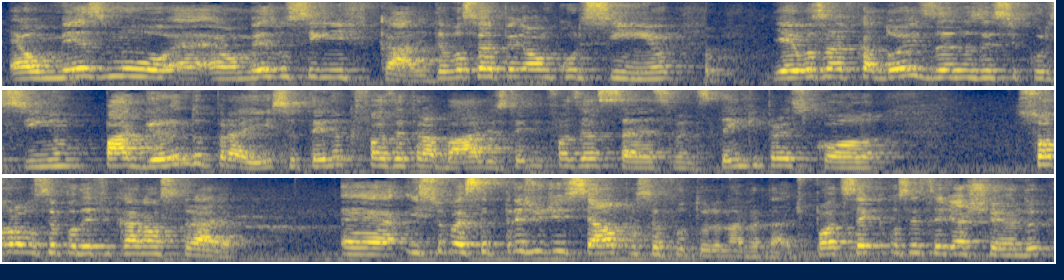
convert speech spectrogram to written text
É o mesmo é, é o mesmo significado. Então você vai pegar um cursinho e aí você vai ficar dois anos nesse cursinho pagando para isso, tendo que fazer trabalhos, tendo que fazer assessments, tem que ir para a escola, só para você poder ficar na Austrália é, isso vai ser prejudicial para o seu futuro, na verdade. Pode ser que você esteja achando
